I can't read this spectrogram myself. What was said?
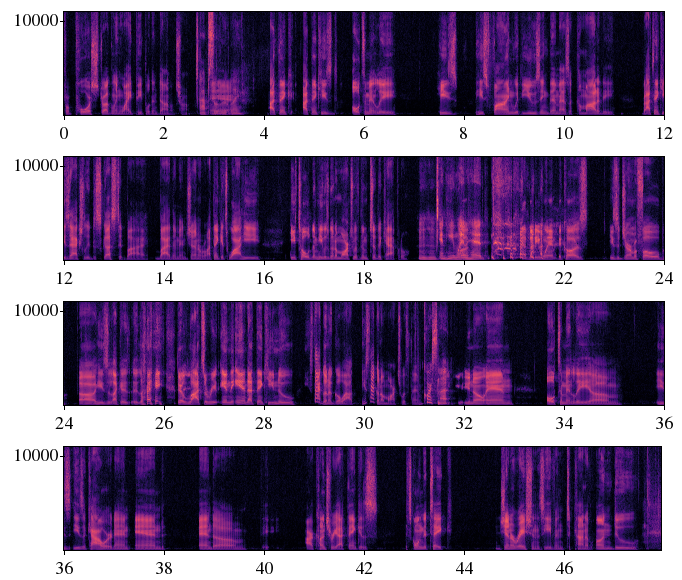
for poor struggling white people than donald trump Absolutely. i think i think he's ultimately he's he's fine with using them as a commodity but i think he's actually disgusted by by them in general i think it's why he he told them he was going to march with them to the capitol hmm And he went and Uh, hid. yeah, but he went because he's a germaphobe. Uh, he's like a, like there are lots of re- in the end. I think he knew he's not going to go out. He's not going to march with them. of course not. You, you know, and ultimately, um, he's he's a coward, and and and um, our country, I think, is it's going to take generations even to kind of undo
